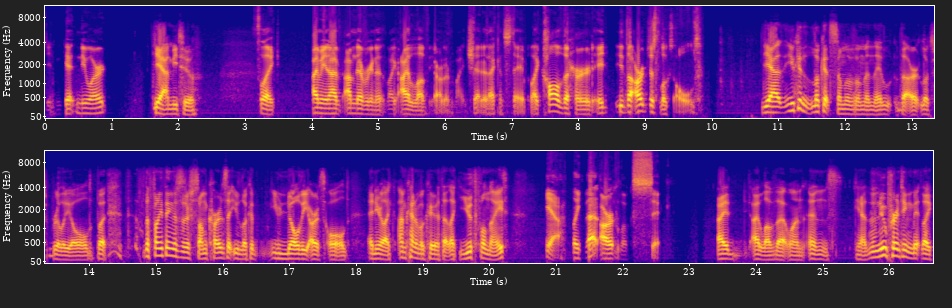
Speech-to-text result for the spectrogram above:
didn't get new art. yeah, me too. It's like, I mean, I've, I'm never gonna like. I love the art of Mind Shadow that can stay, but like Call of the Herd, it, it the art just looks old. Yeah, you can look at some of them and they the art looks really old. But the funny thing is, there's some cards that you look at, you know the art's old, and you're like, I'm kind of okay with that. Like Youthful Knight, Yeah, like that art looks sick. I I love that one, and yeah, the new printing like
